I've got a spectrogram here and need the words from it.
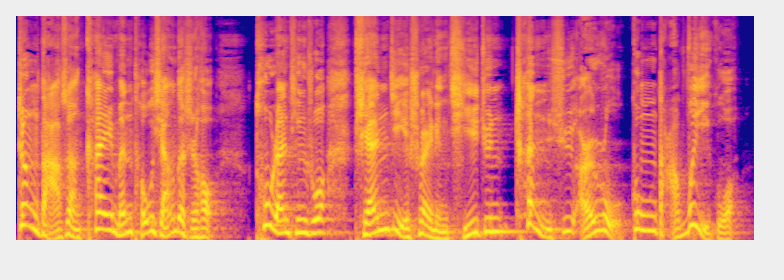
正打算开门投降的时候，突然听说田忌率领齐军趁虚而入，攻打魏国。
